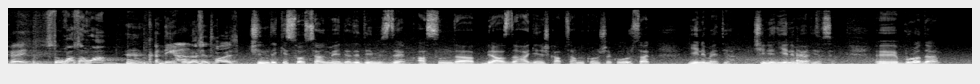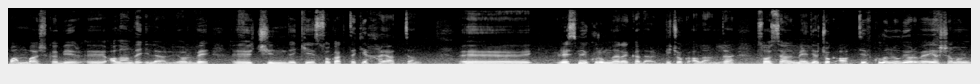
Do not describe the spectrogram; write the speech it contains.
可以，说话算话，肯定啊我们。要去土耳其。 Çin'deki sosyal medya dediğimizde aslında biraz daha geniş kapsamlı konuşacak olursak yeni medya, Çin'in yeni Evet. medyası. Ee, burada bambaşka bir e, alanda ilerliyor ve e, Çin'deki sokaktaki hayattan e, resmi kurumlara kadar birçok alanda sosyal medya çok aktif kullanılıyor ve yaşamın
